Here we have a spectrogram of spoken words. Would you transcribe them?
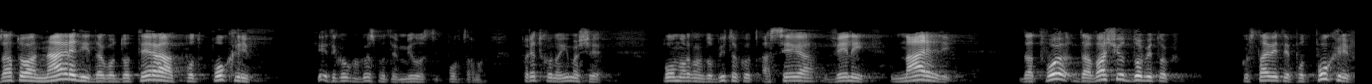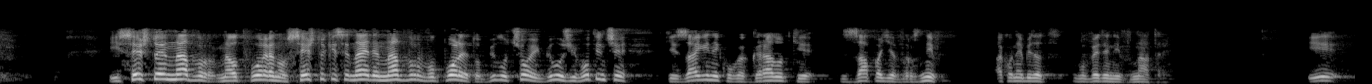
Затоа нареди да го дотераат под покрив. Видите колко Господ е милости повторно. Предходно имаше помор на добитокот, а сега вели нареди да, твој, да вашиот добиток го ставите под покрив и се што е надвор, на отворено, се што ќе се најде надвор во полето, било човек, било животинче, ќе загине кога градот ќе запаѓа врз нив ако не бидат воведени внатре. И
